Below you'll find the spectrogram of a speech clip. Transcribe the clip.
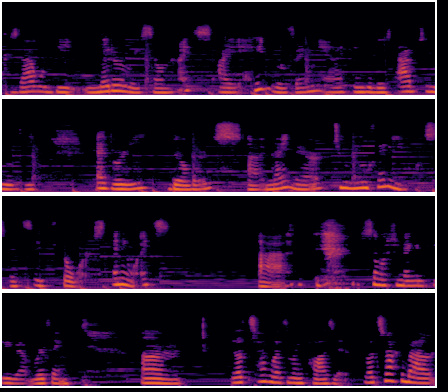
because that would be literally so nice. I hate roofing and I think it is absolutely every builder's uh, nightmare to roof any house. It's it's the worst. Anyways, uh, so much negativity about roofing. Um, let's talk about something positive. Let's talk about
